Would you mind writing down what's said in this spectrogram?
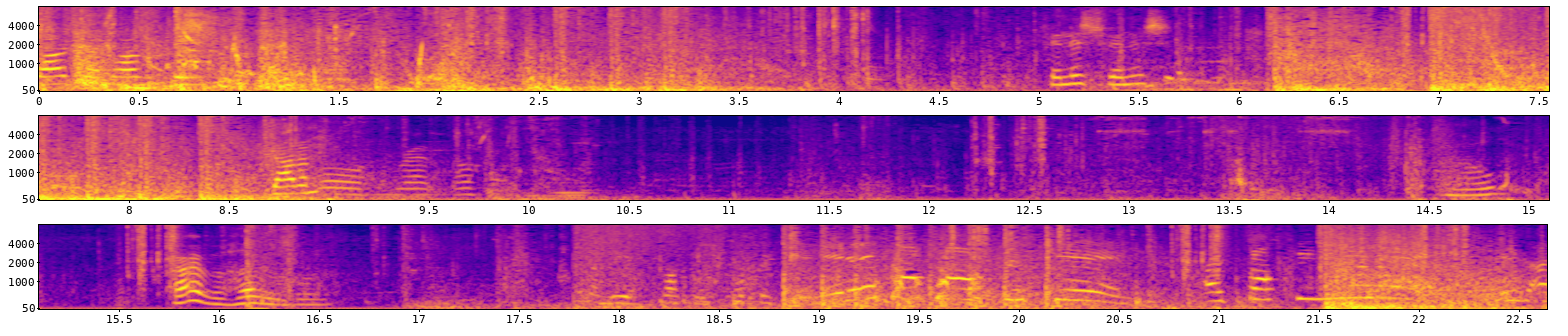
out, jump out. Finish, finish. Got him. Oh, right, okay. No. I have a hoverboard. It's gonna be a fucking poker skin. It is a poker skin! I fucking knew it! It- I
